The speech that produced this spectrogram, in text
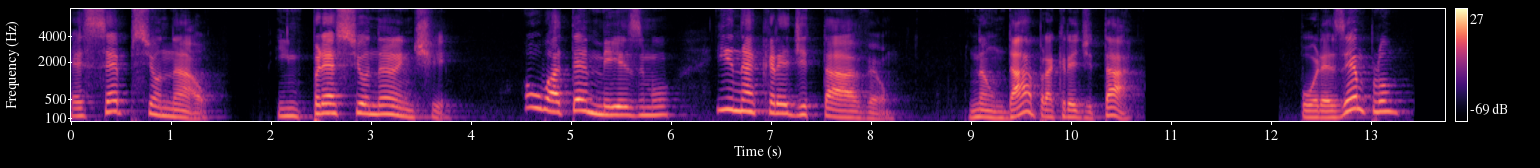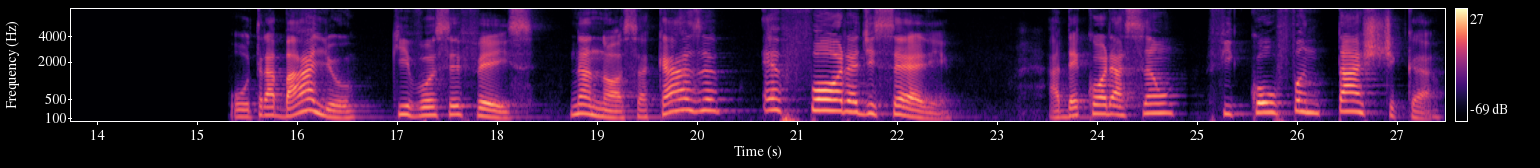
excepcional, impressionante ou até mesmo inacreditável. Não dá para acreditar? Por exemplo, o trabalho que você fez na nossa casa é fora de série. A decoração ficou fantástica.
